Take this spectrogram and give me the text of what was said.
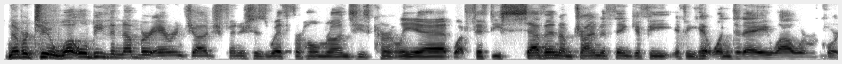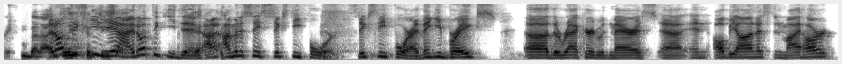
Number two, what will be the number Aaron Judge finishes with for home runs? He's currently at what 57. I'm trying to think if he if he hit one today while we're recording, but I, I don't think he. Yeah, I don't think he did. I, I'm going to say 64. 64. I think he breaks uh, the record with Maris. Uh, and I'll be honest, in my heart,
